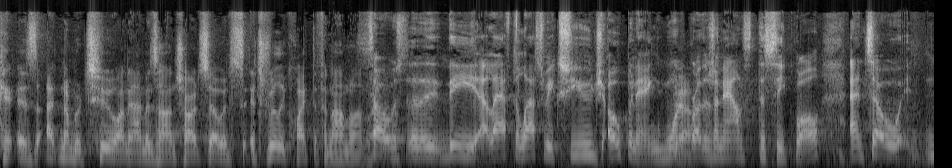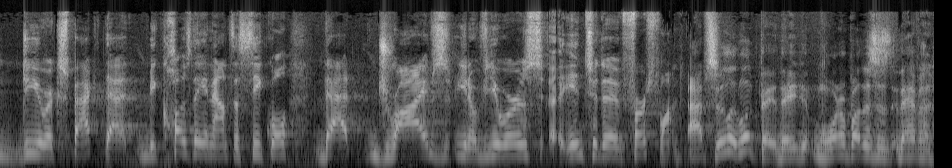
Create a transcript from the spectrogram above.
is at number two on the Amazon chart. So it's it's really quite the phenomenon. So right uh, the after last week's huge opening, Warner Yeah. Brothers announced the sequel, and so do you expect that because they announced a sequel, that drives you know viewers uh, into the first one? Absolutely. Look, they, they Warner Brothers is they have a,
